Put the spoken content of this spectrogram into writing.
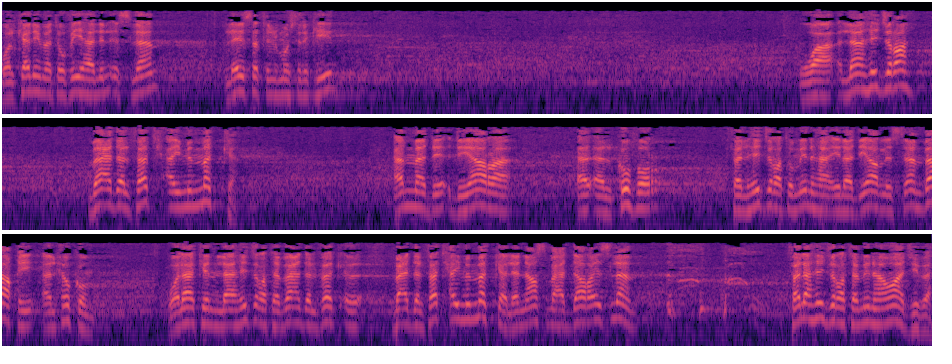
والكلمة فيها للإسلام ليست للمشركين. ولا هجرة بعد الفتح أي من مكة. أما ديار الكفر فالهجرة منها إلى ديار الإسلام باقي الحكم ولكن لا هجرة بعد الفك بعد الفتح من مكة لأنها أصبحت دار إسلام. فلا هجرة منها واجبة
